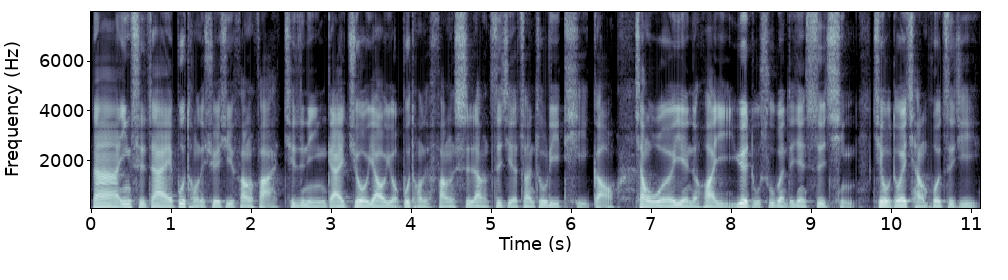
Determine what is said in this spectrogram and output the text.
那因此，在不同的学习方法，其实你应该就要有不同的方式，让自己的专注力提高。像我而言的话，以阅读书本这件事情，其实我都会强迫自己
